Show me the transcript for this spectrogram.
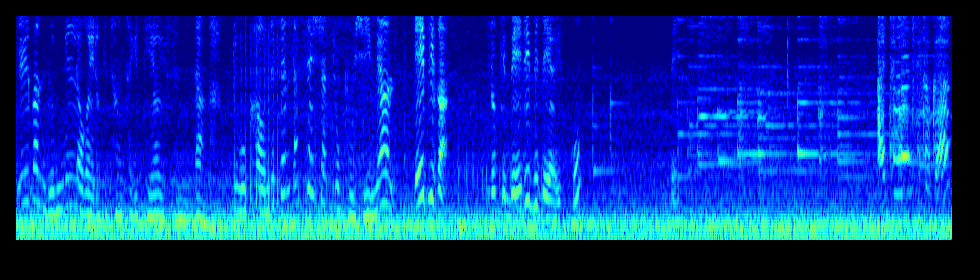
일반 룸밀러가 이렇게 장착이 되어 있습니다. 그리고 가운데 센터페시아 쪽 보시면 내비가 이렇게 매립이 되어 있고 네. 아틀란 지도가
